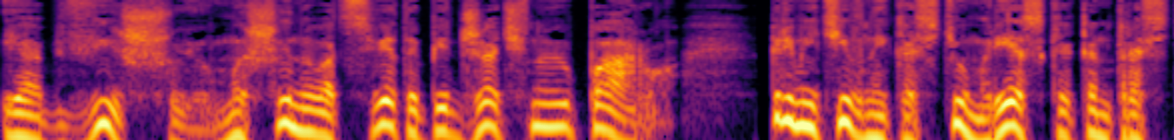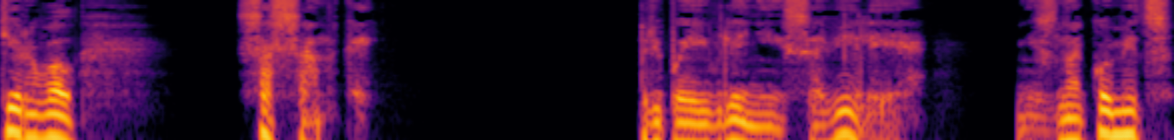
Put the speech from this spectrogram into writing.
и обвисшую мышиного цвета пиджачную пару. Примитивный костюм резко контрастировал с осанкой. При появлении Савелия незнакомец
